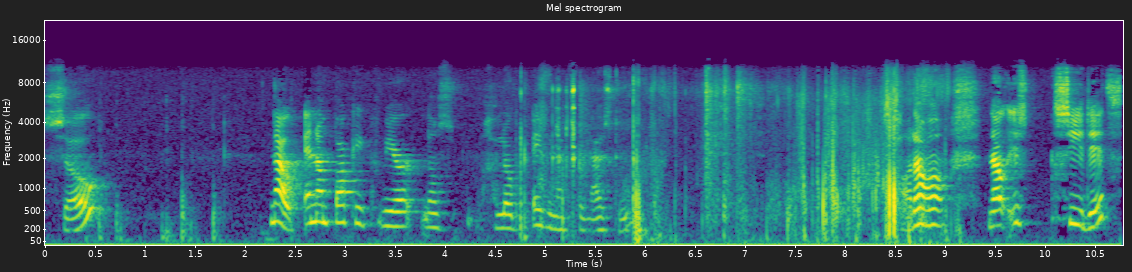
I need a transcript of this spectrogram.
Zo. Nou, en dan pak ik weer, dan loop ik even naar het fornuis toe. Tada. Nou, is, zie je dit?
